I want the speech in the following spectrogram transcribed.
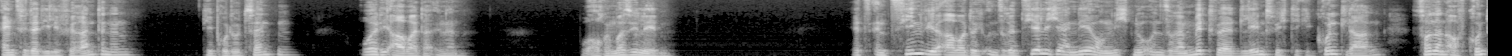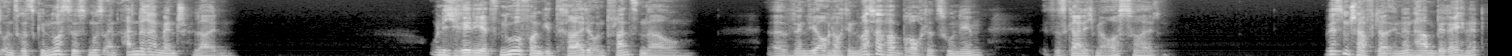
Entweder die Lieferantinnen, die Produzenten oder die Arbeiterinnen, wo auch immer sie leben. Jetzt entziehen wir aber durch unsere tierliche Ernährung nicht nur unserer Mitwelt lebenswichtige Grundlagen, sondern aufgrund unseres Genusses muss ein anderer Mensch leiden. Und ich rede jetzt nur von Getreide und Pflanzennahrung. Äh, wenn wir auch noch den Wasserverbrauch dazu nehmen, ist es gar nicht mehr auszuhalten. Wissenschaftlerinnen haben berechnet,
